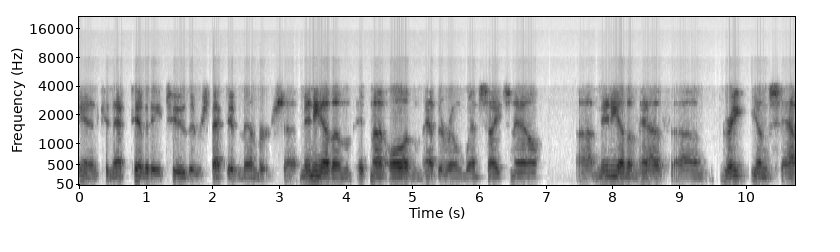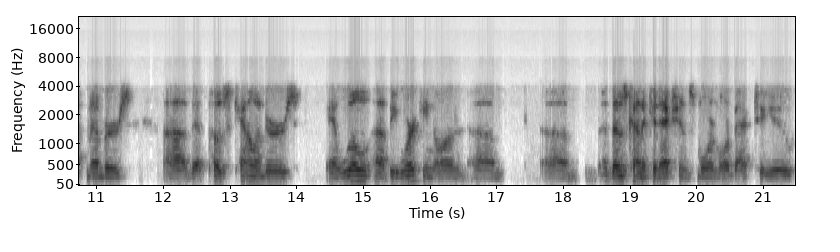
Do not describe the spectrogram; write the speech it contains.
and connectivity to the respective members. Uh, many of them, if not all of them, have their own websites now. Uh, many of them have um, great young staff members that post calendars, and we'll uh, be working on um, um, those kind of connections more and more back to you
